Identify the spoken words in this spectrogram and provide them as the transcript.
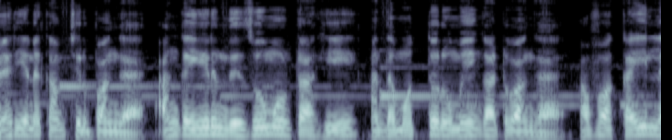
மேரியான காமிச்சிருப்பாங்க. அங்க இருந்து ஜூம் அவுட் ஆகி அந்த மொத்த ரூமையும் காட்டுவாங்க. அவ கையில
